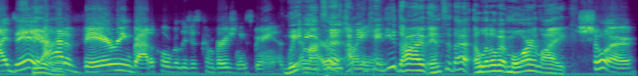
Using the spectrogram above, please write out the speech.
I did. spirit. I had a very radical religious conversion experience. we in need my early to I mean can you dive into that a little bit more like Sure.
